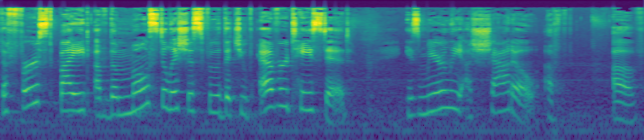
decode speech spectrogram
The first bite of the most delicious food that you've ever tasted is merely a shadow of, of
